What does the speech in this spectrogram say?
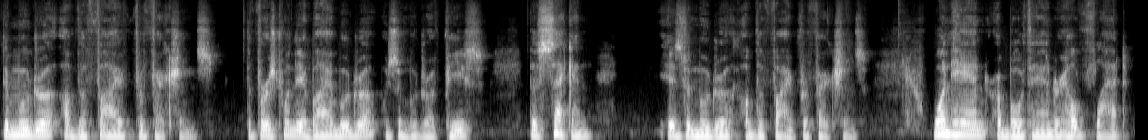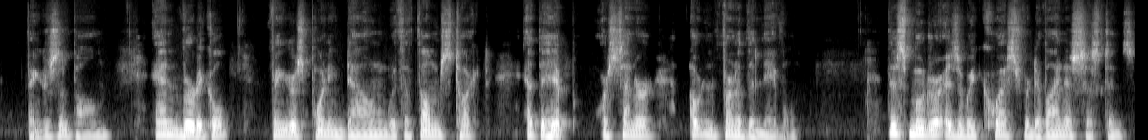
The mudra of the five perfections. The first one, the Abhaya Mudra, was the mudra of peace. The second is the mudra of the five perfections. One hand or both hand are held flat, fingers and palm and vertical, fingers pointing down with the thumbs tucked at the hip or center out in front of the navel. This mudra is a request for divine assistance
